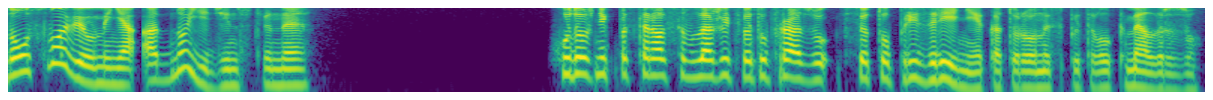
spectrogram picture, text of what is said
Но условие у меня одно единственное. Художник постарался вложить в эту фразу все то презрение, которое он испытывал к Меллорзу.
